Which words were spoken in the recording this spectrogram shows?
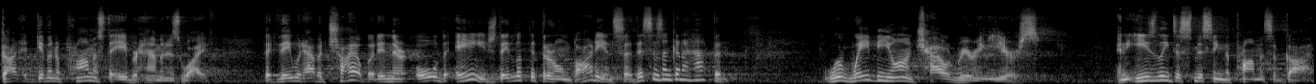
God had given a promise to Abraham and his wife that they would have a child, but in their old age, they looked at their own body and said, This isn't going to happen. We're way beyond child rearing years and easily dismissing the promise of God.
